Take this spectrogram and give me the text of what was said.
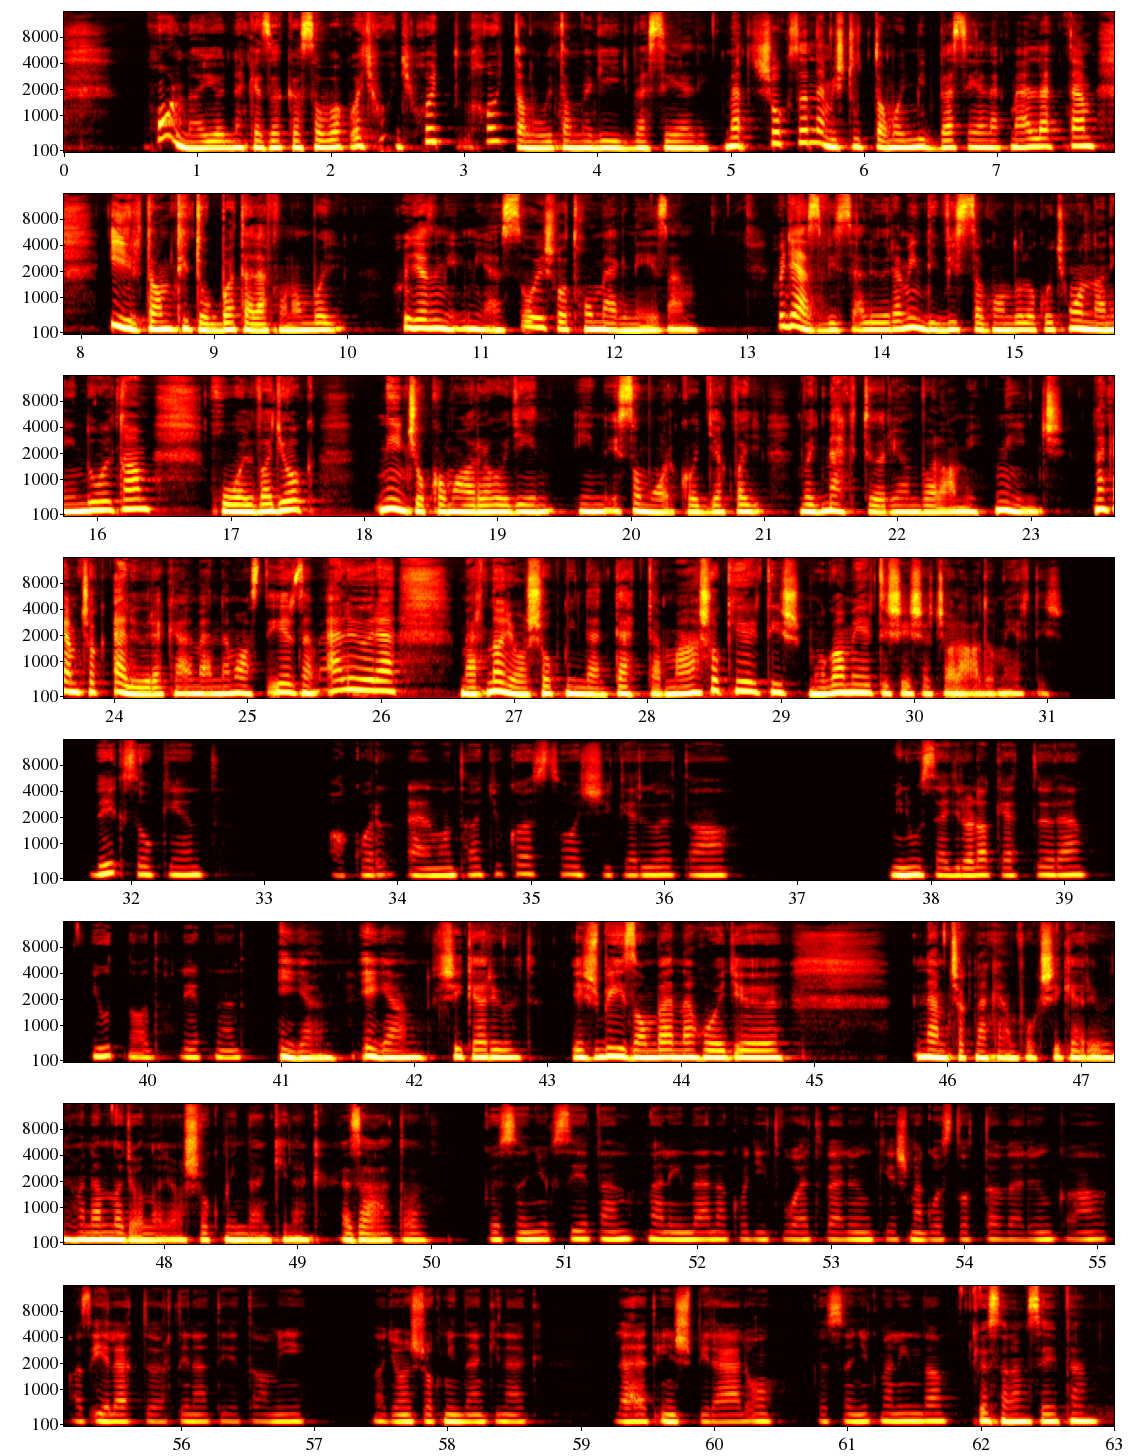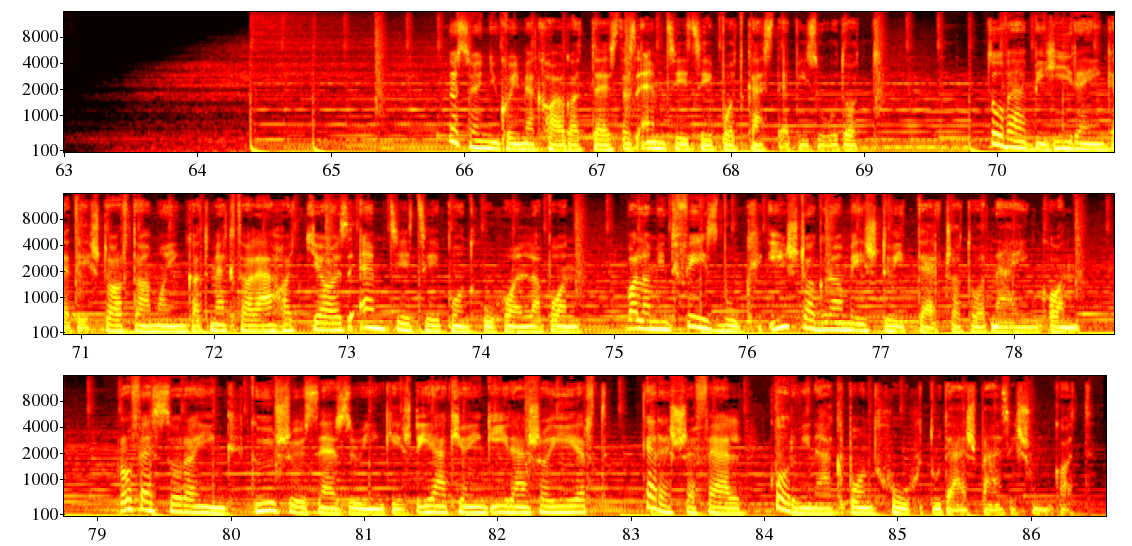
honnan jönnek ezek a szavak, vagy hogy, hogy, hogy tanultam meg így beszélni. Mert sokszor nem is tudtam, hogy mit beszélnek mellettem. Írtam titokba telefonomba, hogy, hogy ez mi, milyen szó, és otthon megnézem. Hogy ez visz előre, mindig visszagondolok, hogy honnan indultam, hol vagyok, nincs okom arra, hogy én, én szomorkodjak, vagy, vagy megtörjön valami. Nincs. Nekem csak előre kell mennem, azt érzem előre, mert nagyon sok mindent tettem másokért is, magamért is, és a családomért is. Végszóként akkor elmondhatjuk azt, hogy sikerült a mínusz egyről a kettőre jutnod, lépned? Igen, igen, sikerült. És bízom benne, hogy nem csak nekem fog sikerülni, hanem nagyon-nagyon sok mindenkinek ezáltal. Köszönjük szépen Melindának, hogy itt volt velünk, és megosztotta velünk a, az élettörténetét, ami nagyon sok mindenkinek lehet inspiráló. Köszönjük, Melinda. Köszönöm szépen. Köszönjük, hogy meghallgatta ezt az MCC Podcast epizódot. További híreinket és tartalmainkat megtalálhatja az mcc.hu honlapon, valamint Facebook, Instagram és Twitter csatornáinkon professzoraink, külső szerzőink és diákjaink írásaiért keresse fel korvinák.hu tudásbázisunkat.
